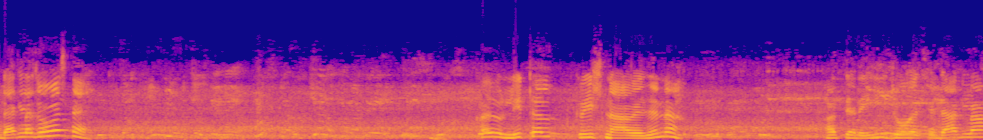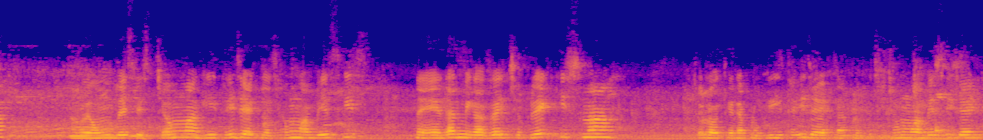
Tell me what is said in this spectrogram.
ડાગલા જોવે છે ને? કયું? લિટલ કૃષ્ણ આવે છે ને? અત્યારે એ જોવે છે ડાગલા. હવે હું બેસીશ જમવા. ઘી થઈ જાય એટલે જમવા બેસીશ. ને ધાર્મિકા ગઈ છે પ્રેક્ટિસમાં. ચલો અત્યારે આપણું ઘી થઈ જાય એટલે આપણે પછી જમવા બેસી જાય.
